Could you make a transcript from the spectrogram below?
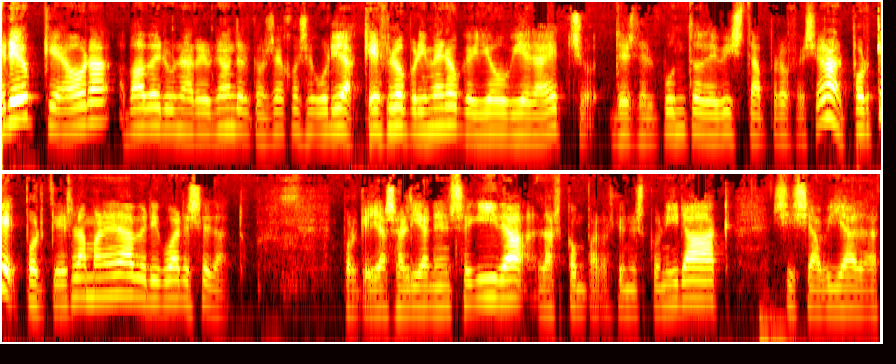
Creo que ahora va a haber una reunión del Consejo de Seguridad, que es lo primero que yo hubiera hecho desde el punto de vista profesional. ¿Por qué? Porque es la manera de averiguar ese dato porque ya salían enseguida las comparaciones con Irak, si se había,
